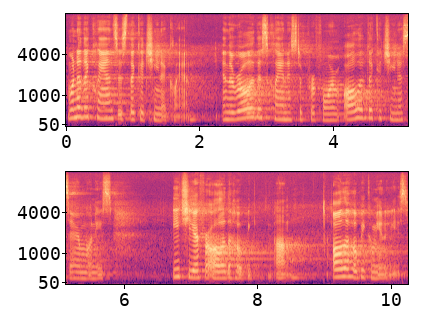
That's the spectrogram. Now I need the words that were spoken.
One of the clans is the Kachina clan, and the role of this clan is to perform all of the Kachina ceremonies each year for all of the Hopi, um, all the Hopi communities.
